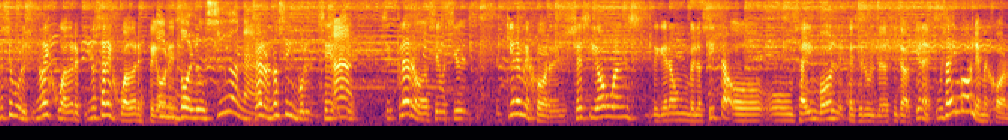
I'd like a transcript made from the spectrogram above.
No se evoluciona, no hay jugadores, no salen jugadores peores. Involuciona. Claro, no se involuciona. Ah. claro, se- se- ¿quién es mejor? ¿Jesse Owens, de que era un velocista, o, o Usain Bolt, que es el velocista? ¿Quién es? Usain Bolt es mejor.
